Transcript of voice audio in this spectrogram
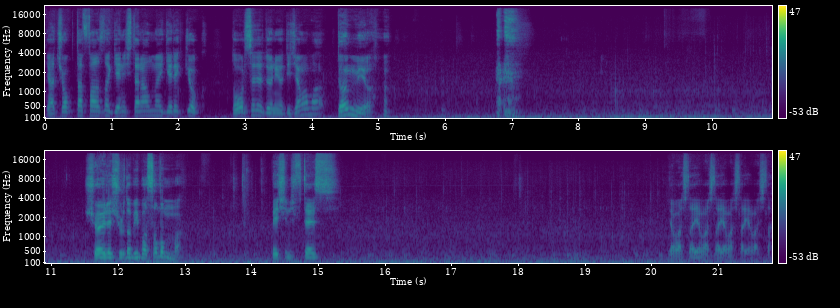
Ya çok da fazla genişten almaya gerek yok. Dorse de dönüyor diyeceğim ama dönmüyor. Şöyle şurada bir basalım mı? Beşinci vites. Yavaşla yavaşla yavaşla yavaşla.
